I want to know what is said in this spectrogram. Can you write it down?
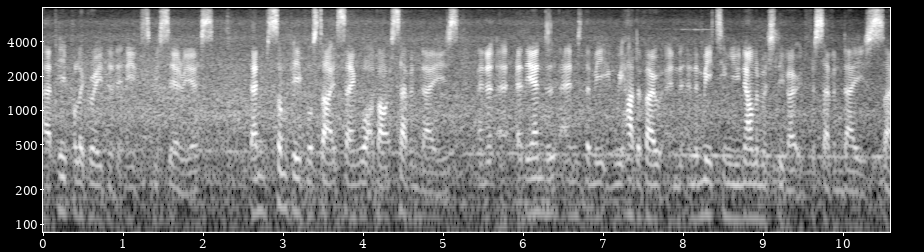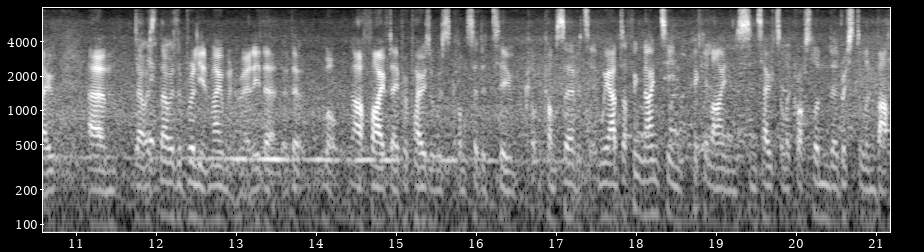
Uh, people agreed that it needed to be serious. Then some people started saying, what about seven days? And at, at the end, end of the meeting, we had a vote, and, and the meeting unanimously voted for seven days. So um, that was that was a brilliant moment, really. That, that well, our five-day proposal was considered too conservative. We had, I think, 19 picket lines in total across London, Bristol, and Bath.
